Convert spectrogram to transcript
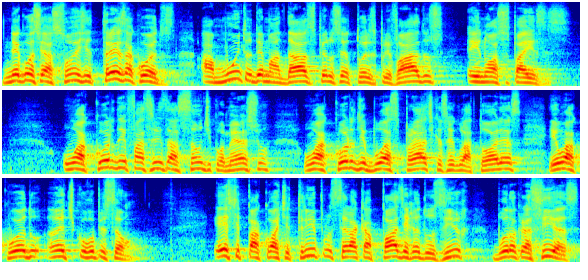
negociações de três acordos, há muito demandados pelos setores privados em nossos países. Um acordo de facilitação de comércio, um acordo de boas práticas regulatórias e um acordo anticorrupção. Esse pacote triplo será capaz de reduzir burocracias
